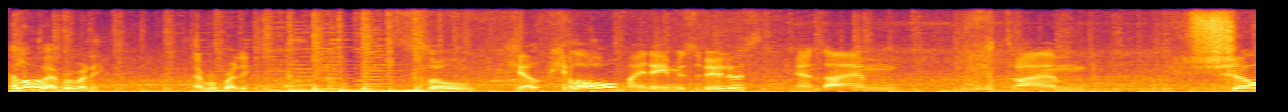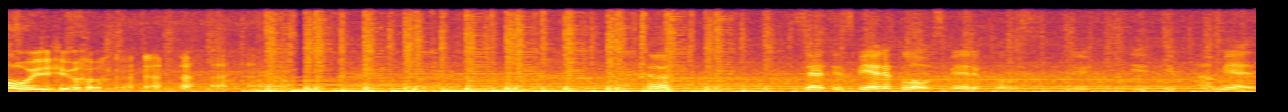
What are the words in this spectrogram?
Hello everybody. Everybody. So, hel hello, my name is Vilius and I'm I'm show you. That is very close, very close. You, you, you, ama-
